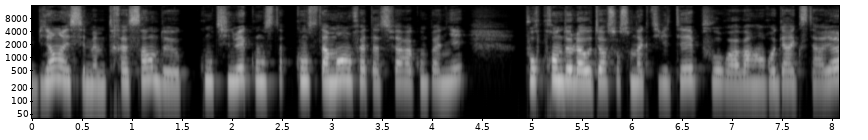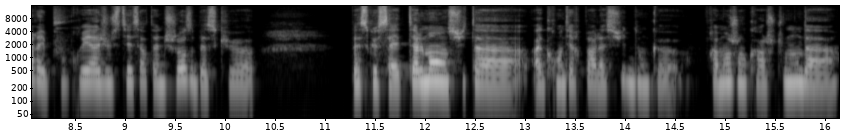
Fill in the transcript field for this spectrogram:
bien et c'est même très sain de continuer constamment en fait à se faire accompagner pour prendre de la hauteur sur son activité, pour avoir un regard extérieur et pour réajuster certaines choses parce que parce que ça aide tellement ensuite à, grandir par la suite. Donc euh, vraiment, j'encourage tout le monde à,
